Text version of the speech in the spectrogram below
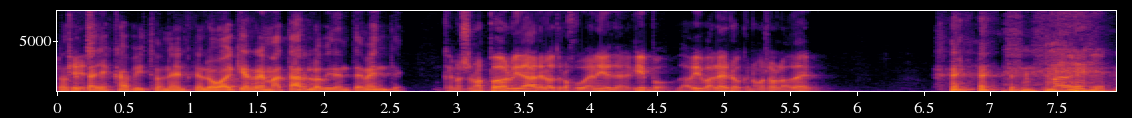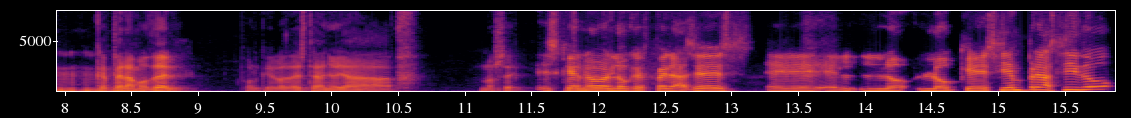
Los es- detalles que has visto en él, que luego hay que rematarlo, evidentemente. Que no se nos puede olvidar el otro juvenil del equipo, David Valero, que no hemos hablado de él. Madre. ¿Qué esperamos de él? Porque lo de este año ya. no sé. Es que no es lo que esperas, es eh, el- lo, lo que siempre ha sido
